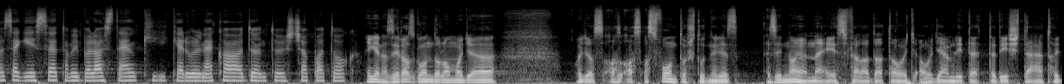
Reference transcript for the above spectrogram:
az egészet, amiből aztán kikerülnek a döntős csapatok. Igen, azért azt gondolom, hogy hogy az, az, az, az fontos tudni, hogy ez, ez egy nagyon nehéz feladat, ahogy, ahogy említetted is, tehát hogy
